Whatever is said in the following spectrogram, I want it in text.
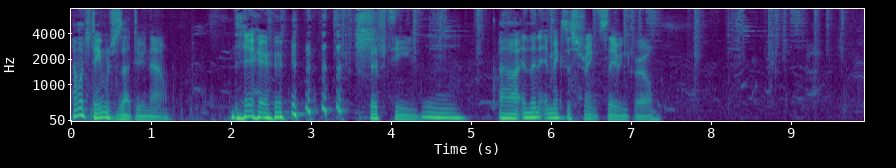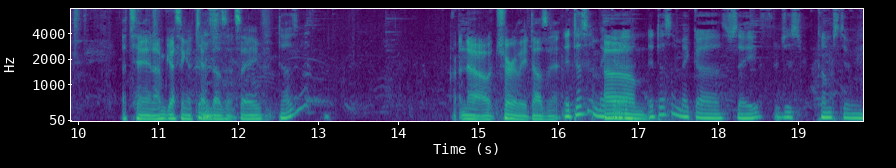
How much damage does that do now? There. Fifteen. Uh, and then it makes a strength saving throw. A ten. I'm guessing a ten Does- doesn't save. Does it? No, surely it doesn't. It doesn't make Um, a. It doesn't make a save. It just comes to me.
